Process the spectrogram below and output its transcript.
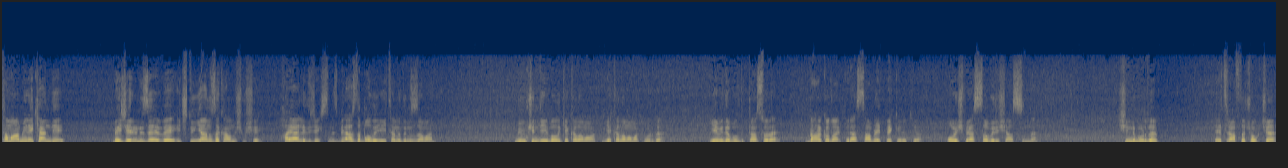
Tamamıyla kendi becerinize ve iç dünyanıza kalmış bir şey. Hayal edeceksiniz. Biraz da balığı iyi tanıdığınız zaman mümkün değil balık yakalamamak, yakalamamak burada. Yemi de bulduktan sonra daha kolay. Biraz sabretmek gerekiyor. O iş biraz sabır işi aslında. Şimdi burada etrafta çokça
